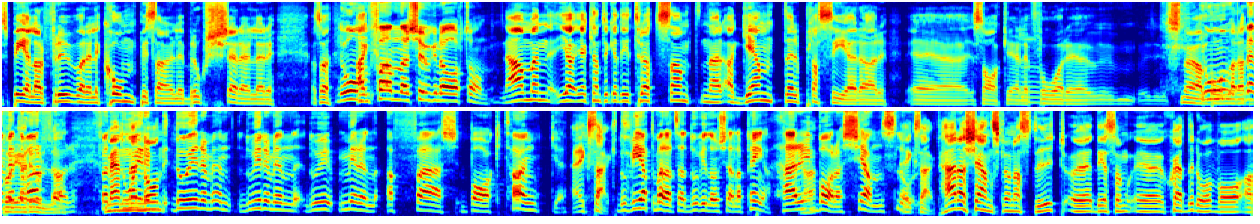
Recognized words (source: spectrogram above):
spelarfruar eller kompisar eller brorsor eller... Alltså, du omfamnar 2018? Ja, men jag, jag, kan tycka att det är tröttsamt när agenter placerar eh, saker eller mm. får eh, snöbollar jo, att börja rulla. För men då, är någon... det, då, är det en, då är det en, då är det mer en affärsbaktanke. Exakt. Då vet man att då vill de tjäna pengar. Här är ja. det bara känslor. Exakt, här har känslorna styrt. Det som eh, skedde då var att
